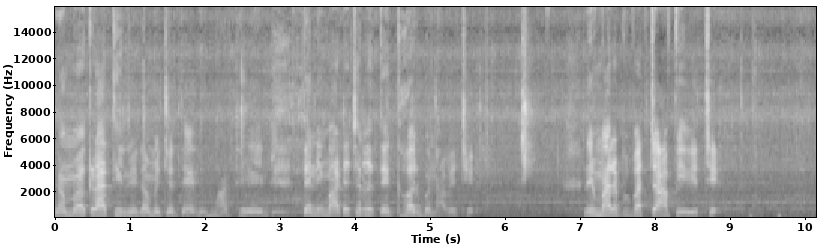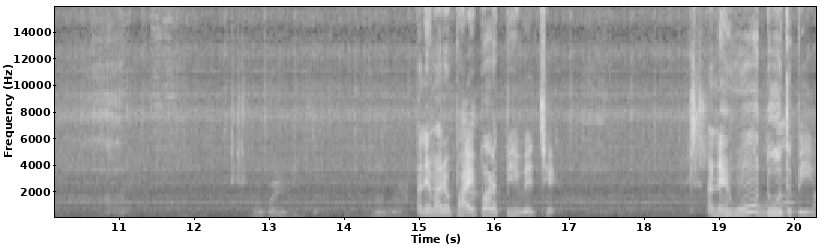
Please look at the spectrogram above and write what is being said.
રમકડાથી ને રમે છે તેની માટે તેની માટે છે ને તે ઘર બનાવે છે. ને મારા પપ્પા ચા પીવે છે. અને મારો ભાઈ પણ પીવે છે. અને હું દૂધ પીવીશ.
